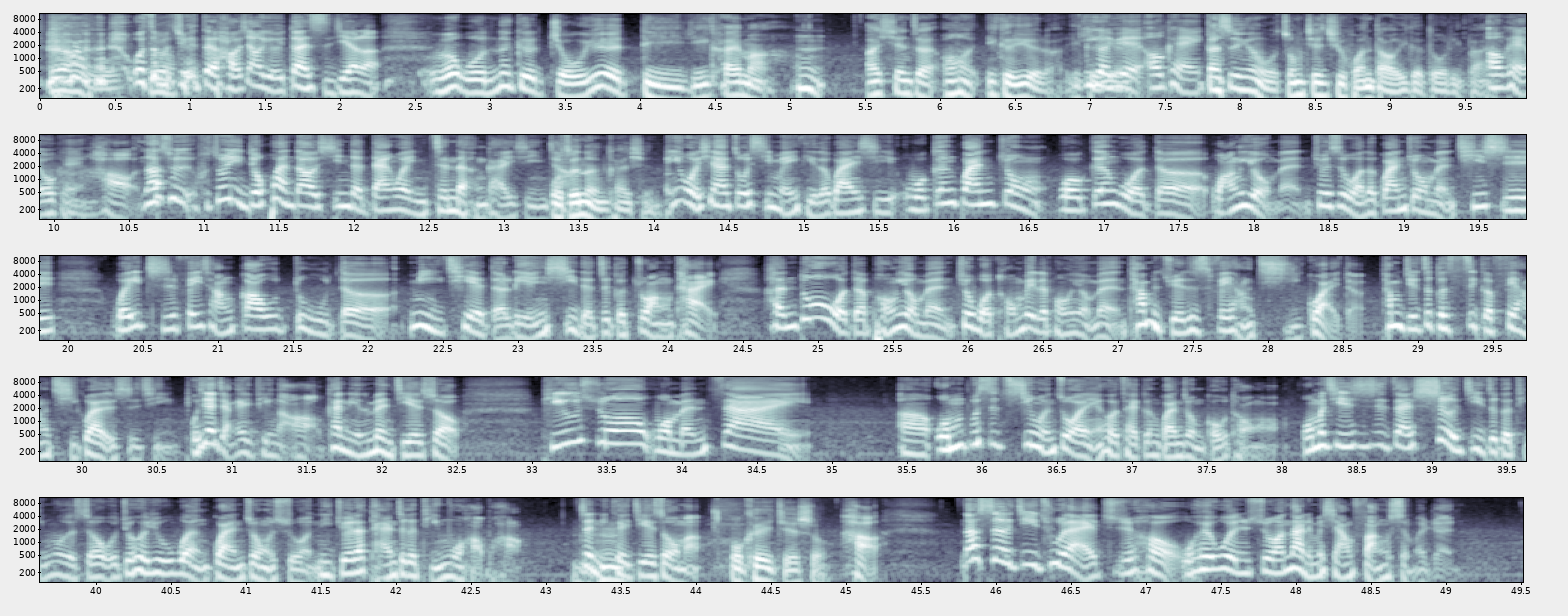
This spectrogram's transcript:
对啊，我，我怎么觉得好像有一段时间了？我我那个九月底离开嘛。嗯。啊，现在哦，一个月了，一个月，，OK。但是因为我中间去环岛一个多礼拜，OK，OK，okay, okay, 好，那所以所以你就换到新的单位，你真的很开心，我真的很开心。因为我现在做新媒体的关系，我跟观众，我跟我的网友们，就是我的观众们，其实维持非常高度的密切的联系的这个状态。很多我的朋友们，就我同辈的朋友们，他们觉得是非常奇怪的，他们觉得这个是一个非常奇怪的事情。我现在讲给你听了啊，看你能不能接受。比如说我们在。呃，我们不是新闻做完以后才跟观众沟通哦，我们其实是在设计这个题目的时候，我就会去问观众说：“你觉得谈这个题目好不好？这你可以接受吗？”我可以接受。好，那设计出来之后，我会问说：“那你们想访什么人？”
